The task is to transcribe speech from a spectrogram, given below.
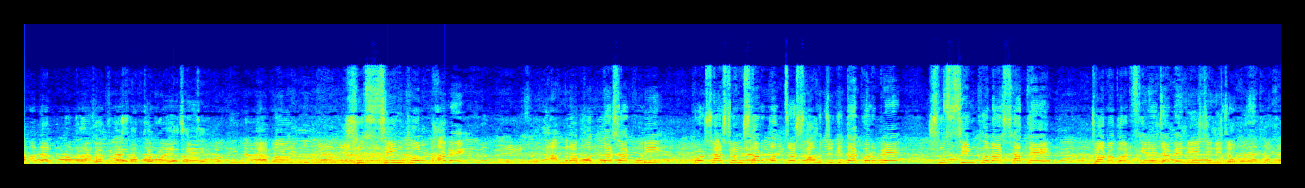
আমাদের প্রোগ্রাম আজকে সফল হয়েছে এবং সুশৃঙ্খলভাবে আমরা প্রত্যাশা করি প্রশাসন সর্বোচ্চ সহযোগিতা করবে সুশৃঙ্খলার সাথে জনগণ ফিরে যাবে নিজ নিজ অবস্থানে।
